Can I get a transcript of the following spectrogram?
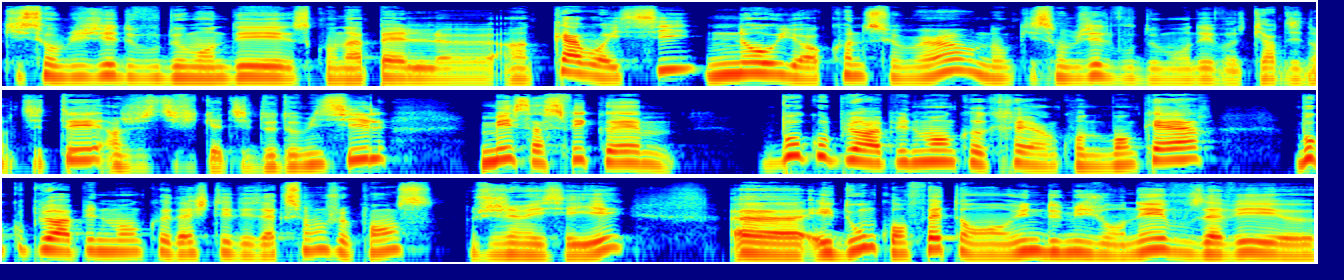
qui sont obligées de vous demander ce qu'on appelle euh, un KYC, Know Your Consumer. Donc, ils sont obligés de vous demander votre carte d'identité, un justificatif de domicile. Mais ça se fait quand même beaucoup plus rapidement que créer un compte bancaire, beaucoup plus rapidement que d'acheter des actions, je pense. J'ai jamais essayé. Euh, et donc, en fait, en une demi-journée, vous avez,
